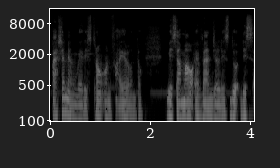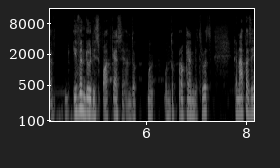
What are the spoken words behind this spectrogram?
passion yang very strong on fire untuk bisa mau evangelist do this even do this podcast ya untuk untuk proclaim the truth. Kenapa sih?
